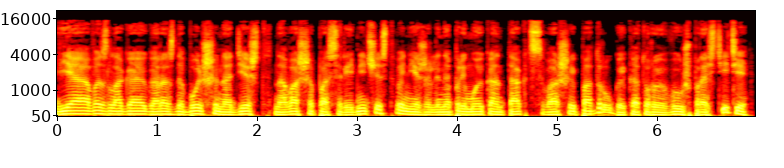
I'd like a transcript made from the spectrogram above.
Я возлагаю гораздо больше надежд на ваше посредничество, нежели на прямой контакт с вашей подругой, которую, вы уж простите,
